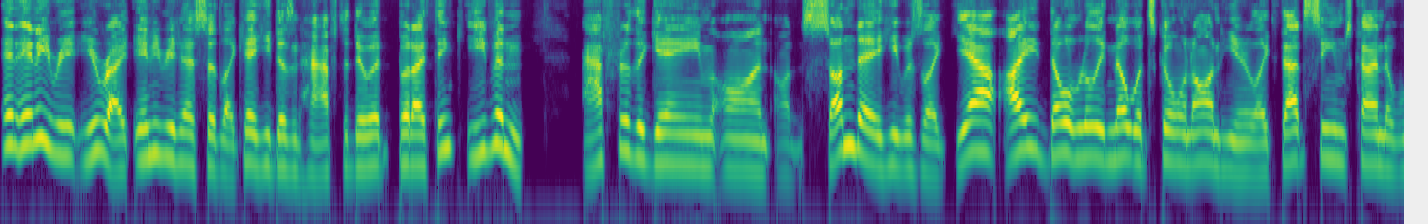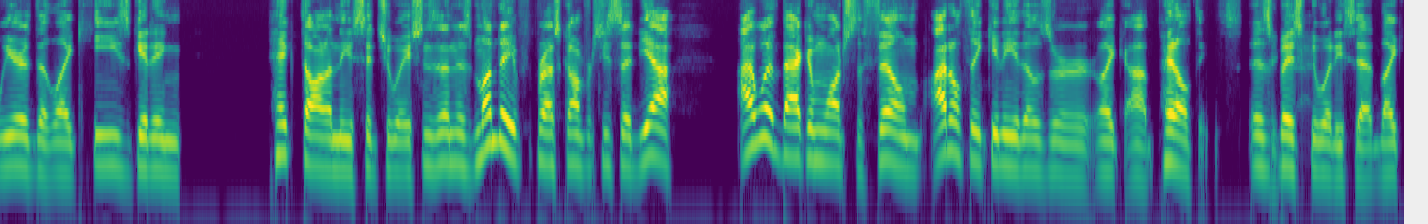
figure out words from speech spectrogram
And Andy Reid, you're right. Andy Reid has said like, hey, he doesn't have to do it. But I think even after the game on on Sunday, he was like, yeah, I don't really know what's going on here. Like that seems kind of weird that like he's getting picked on in these situations. And his Monday press conference, he said, yeah. I went back and watched the film. I don't think any of those are like uh, penalties. Is basically what he said. Like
